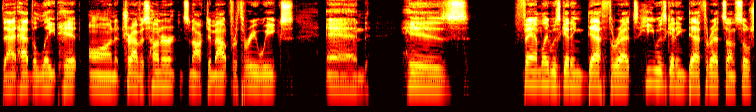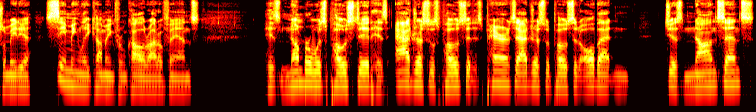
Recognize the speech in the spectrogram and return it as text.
that had the late hit on Travis Hunter, it's knocked him out for three weeks, and his family was getting death threats. He was getting death threats on social media, seemingly coming from Colorado fans. His number was posted, his address was posted, his parents' address was posted, all that just nonsense.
